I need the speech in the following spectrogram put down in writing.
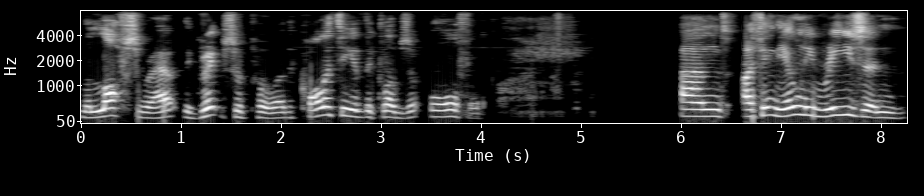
the lofts were out, the grips were poor, the quality of the clubs are awful. And I think the only reason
